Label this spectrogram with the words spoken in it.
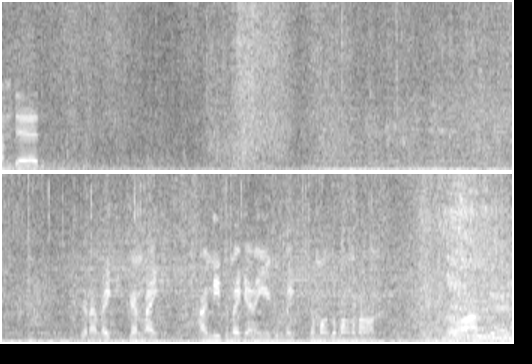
I'm dead. Can I make it? Can I make? I need to make it. I need to make it. Come on, come on, come on. Oh, I'm dead.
